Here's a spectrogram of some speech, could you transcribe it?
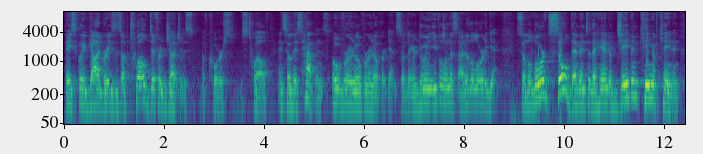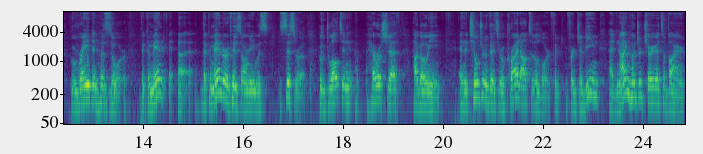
Basically, God raises up 12 different judges, of course, it's 12. And so this happens over and over and over again. So they are doing evil in the sight of the Lord again. So the Lord sold them into the hand of Jabin, king of Canaan, who reigned in Hazor. The, command, uh, the commander of his army was Sisera, who dwelt in Harosheth Hagoim. And the children of Israel cried out to the Lord, for, for Jabin had 900 chariots of iron,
